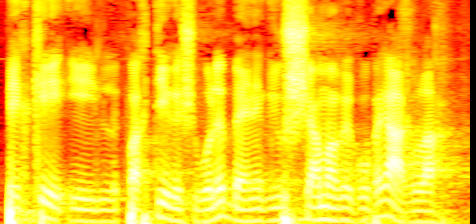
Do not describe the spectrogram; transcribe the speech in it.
perché il quartiere ci vuole bene, riusciamo a recuperarla.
